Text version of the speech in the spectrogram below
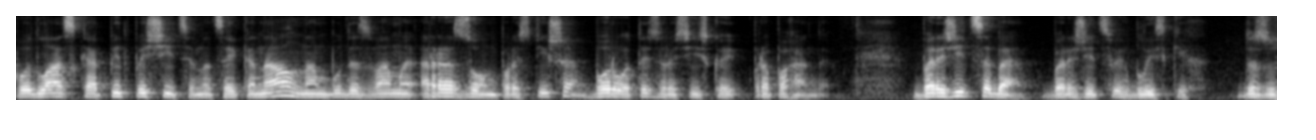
будь ласка, підпишіться на цей канал. Нам буде з вами разом простіше боротись з російською пропагандою. Бережіть себе, бережіть своїх близьких. До зустрічі.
